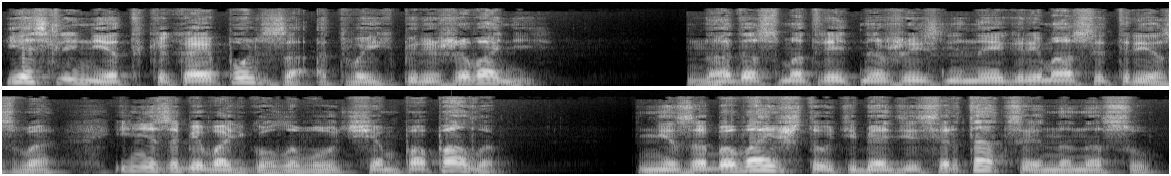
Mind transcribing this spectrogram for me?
Если нет, какая польза от твоих переживаний? Надо смотреть на жизненные гримасы трезво и не забивать голову, чем попало. Не забывай, что у тебя диссертация на носу.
